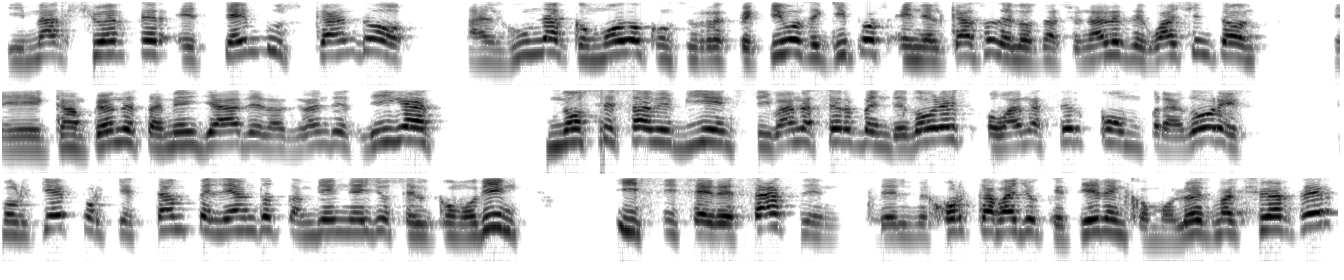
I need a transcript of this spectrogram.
y Max Scherzer estén buscando algún acomodo con sus respectivos equipos. En el caso de los Nacionales de Washington, eh, campeones también ya de las grandes ligas, no se sabe bien si van a ser vendedores o van a ser compradores. ¿Por qué? Porque están peleando también ellos el comodín. Y si se deshacen del mejor caballo que tienen, como lo es Max Scherzer,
